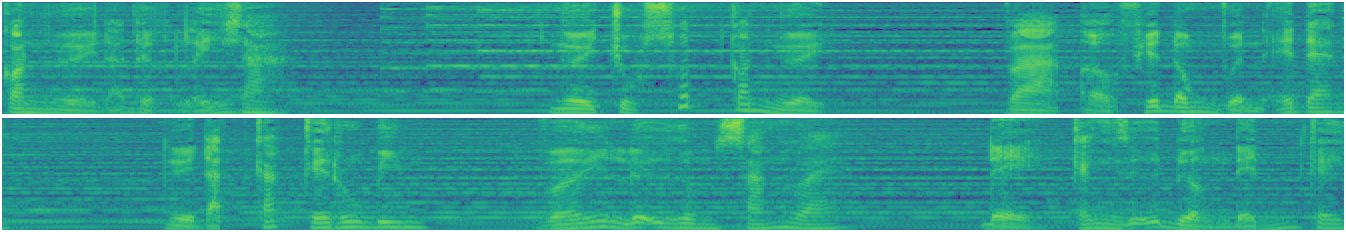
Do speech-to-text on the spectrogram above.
con người đã được lấy ra. Người trục xuất con người và ở phía đông vườn Eden, người đặt các kerubim với lưỡi gươm sáng lóe để canh giữ đường đến cây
